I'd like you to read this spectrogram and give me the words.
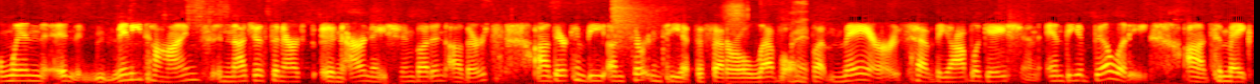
when in many times, and not just in our in our nation, but in others, uh, there can be uncertainty at the federal level. Right. But mayors have the obligation and the ability uh, to make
